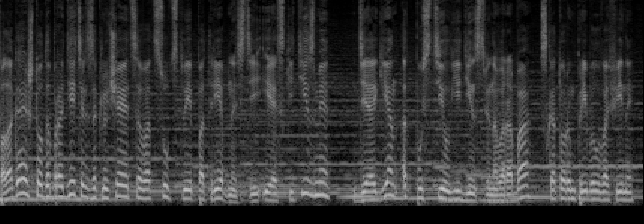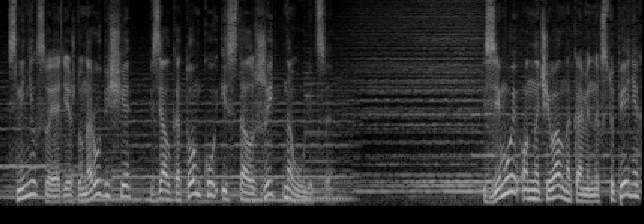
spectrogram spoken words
Полагая, что добродетель заключается в отсутствии потребностей и аскетизме, Диоген отпустил единственного раба, с которым прибыл в Афины, сменил свою одежду на рубище, взял котомку и стал жить на улице. Зимой он ночевал на каменных ступенях,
